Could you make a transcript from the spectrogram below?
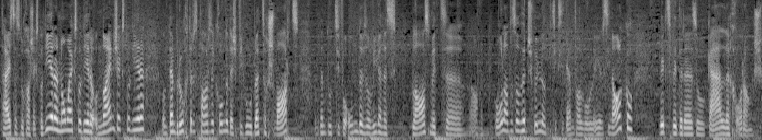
Das heisst, dass du kannst explodieren, nochmal explodieren und noch einmal explodieren. Und dann braucht er ein paar Sekunden, dann ist die Figur plötzlich schwarz. Und dann tut sie von unten, so wie wenn ein Glas mit, äh, ja, mit Cola oder so würdest füllen, beziehungsweise in dem Fall wohl eher Sinalco, wird es wieder äh, so gelblich-orange.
